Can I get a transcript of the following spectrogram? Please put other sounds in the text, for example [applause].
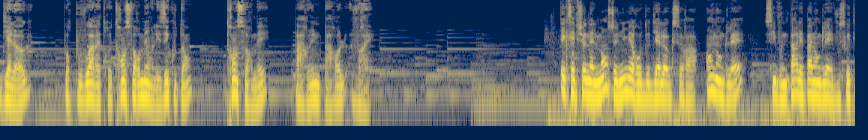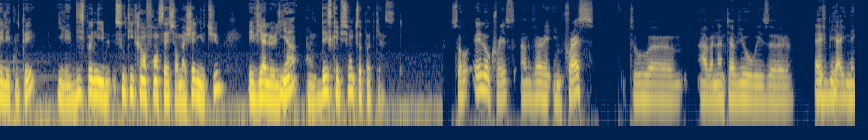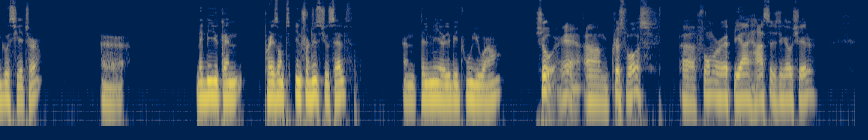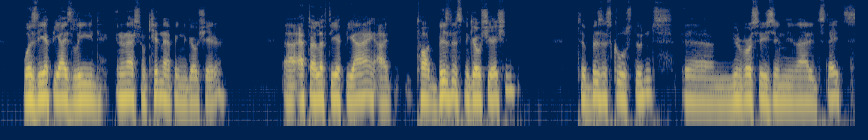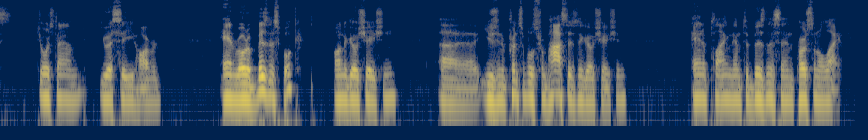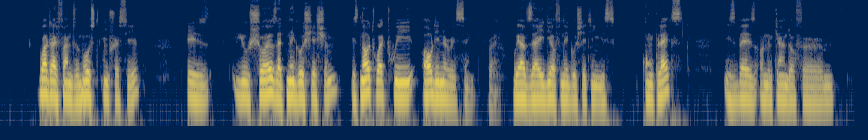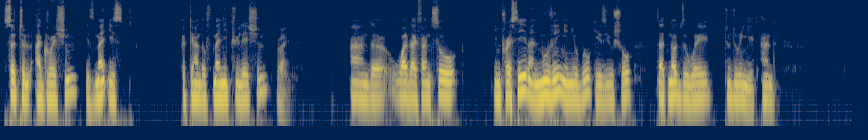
Dialogue pour pouvoir être transformé en les écoutant, transformé par une parole vraie. Exceptionnellement, ce numéro de dialogue sera en anglais. Si vous ne parlez pas l'anglais et vous souhaitez l'écouter, il est disponible sous-titré en français sur ma chaîne YouTube et via le lien en description de ce podcast. So, hello Chris, I'm very impressed to um, have an interview with a FBI negotiator. Uh, maybe you can present, introduce yourself and tell me a little bit who you are. Sure, yeah. Um, Chris Voss, uh, former FBI hostage negotiator, was the FBI's lead international kidnapping negotiator. Uh, after I left the FBI, I taught business negotiation to business school students, um, universities in the United States, Georgetown, USC, Harvard, and wrote a business book on negotiation uh, using the principles from hostage negotiation and applying them to business and personal life. What I find the most impressive is you show us that negotiation is not what we ordinarily think. Right. We have the idea of negotiating is complex, is based on a kind of um, subtle aggression, is, ma- is a kind of manipulation. Right. And uh, what I find so impressive and moving in your book is you show that not the way to doing it. And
